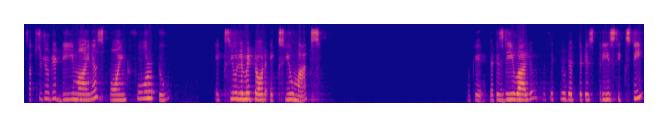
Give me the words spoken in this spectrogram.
substituted D minus 0.42 XU limit or XU max. Okay, that is D value. Effective depth that is 360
